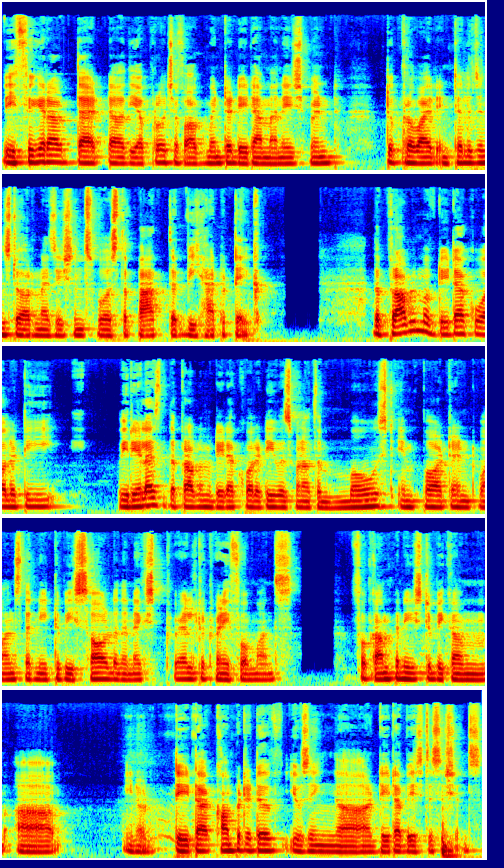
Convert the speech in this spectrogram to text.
we figured out that uh, the approach of augmented data management to provide intelligence to organizations was the path that we had to take. The problem of data quality we realized that the problem of data quality was one of the most important ones that need to be solved in the next 12 to 24 months for companies to become uh, you know data competitive using uh, database decisions.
